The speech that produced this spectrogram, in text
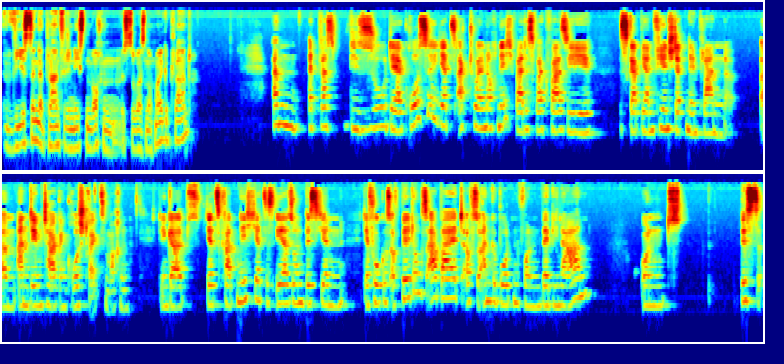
wie ist denn der Plan für die nächsten Wochen? Ist sowas nochmal geplant? Ähm, etwas, wieso der große jetzt aktuell noch nicht, weil das war quasi, es gab ja in vielen Städten den Plan, ähm, an dem Tag einen Großstreik zu machen. Den gab es jetzt gerade nicht. Jetzt ist eher so ein bisschen der Fokus auf Bildungsarbeit, auf so Angeboten von Webinaren. Und bis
